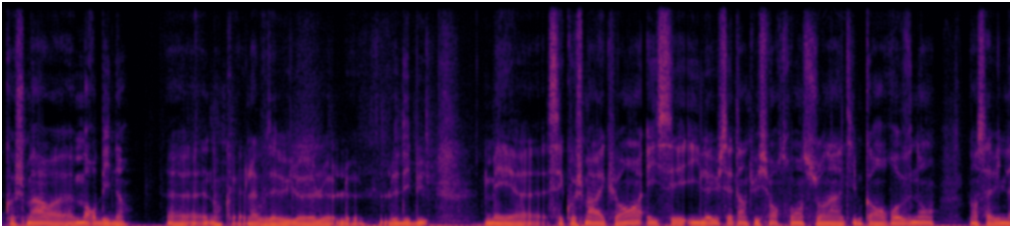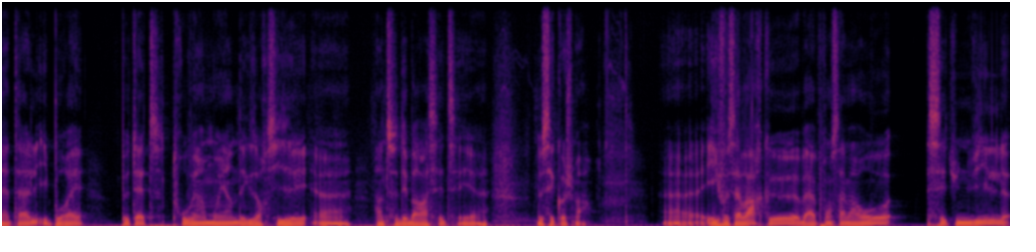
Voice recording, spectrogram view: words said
cauchemars morbides. Donc là, vous avez eu le, début. Mais ces cauchemars récurrents, et il a eu cette intuition en retrouvant ce journal intime qu'en revenant dans sa ville natale, il pourrait peut-être trouver un moyen d'exorciser, euh, enfin de se débarrasser de ses, euh, de ses cauchemars. Euh, il faut savoir que bah, Pont-Samaro, c'est une ville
